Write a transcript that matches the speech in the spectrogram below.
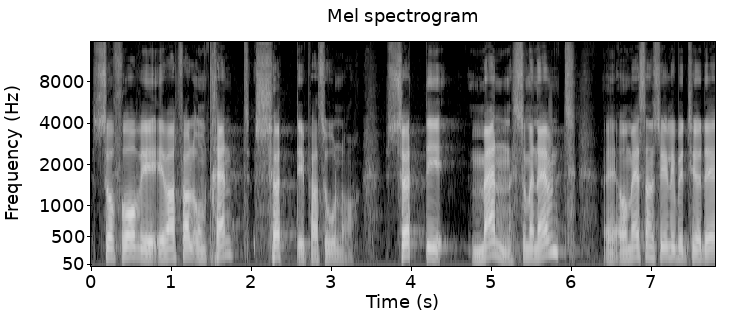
så får vi i hvert fall omtrent 70 personer. 70 menn som er nevnt, og Mest sannsynlig betyr det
